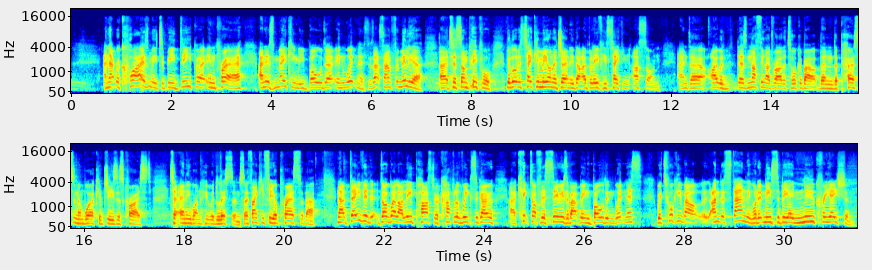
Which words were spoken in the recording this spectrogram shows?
And that requires me to be deeper in prayer, and it's making me bolder in witness. Does that sound familiar uh, to some people? The Lord has taken me on a journey that I believe He's taking us on. And uh, I would, there's nothing I'd rather talk about than the person and work of Jesus Christ to anyone who would listen. So thank you for your prayers for that. Now, David Dodwell, our lead pastor, a couple of weeks ago, uh, kicked off this series about being bold in witness. We're talking about understanding what it means to be a new creation.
